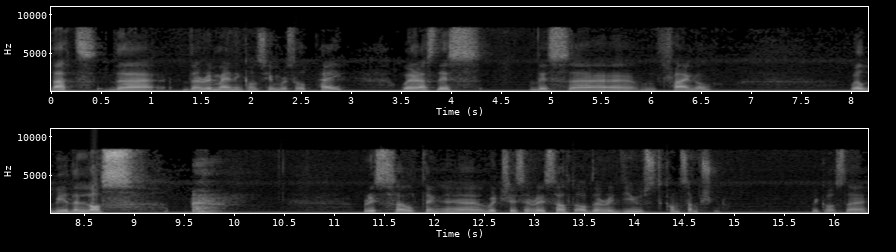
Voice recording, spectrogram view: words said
that the the remaining consumers will pay, whereas this this uh, triangle will be the loss resulting, uh, which is a result of the reduced consumption, because the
